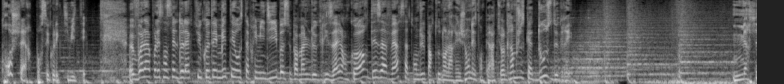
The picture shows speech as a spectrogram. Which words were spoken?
Trop cher pour ces collectivités. Euh, voilà pour l'essentiel de l'actu. Côté météo cet après-midi, bah, c'est pas mal de grisailles encore. Des averses attendues partout dans la région. Les températures grimpent jusqu'à 12 degrés. Merci Noé.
